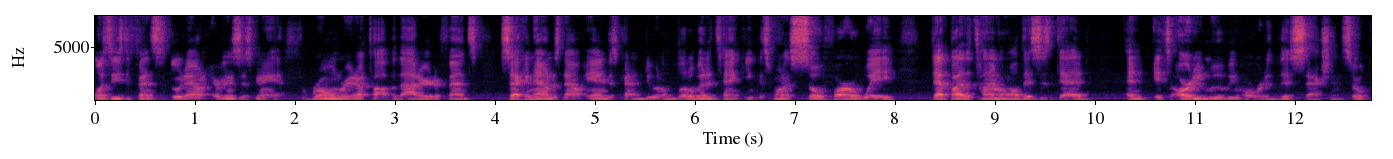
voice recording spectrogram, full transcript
Once these defenses go down, everything's just going to get thrown right on top of that air defense. Second hound is now in, just kind of doing a little bit of tanking. This one is so far away that by the time all this is dead, and it's already moving over to this section. So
